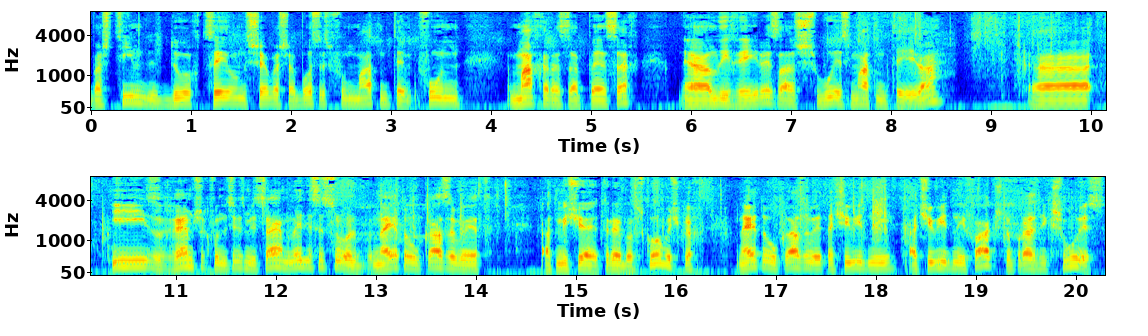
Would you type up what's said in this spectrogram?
баштим дух цейлн шева шабосис фун матн фун махара за песах лигейрес а шву из матн тейра э, из Гемших Фунисис Мисраем Ледис Исроль. На это указывает, отмечает Рэба в скобочках, на это указывает очевидный, очевидный факт, что праздник Швуис,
